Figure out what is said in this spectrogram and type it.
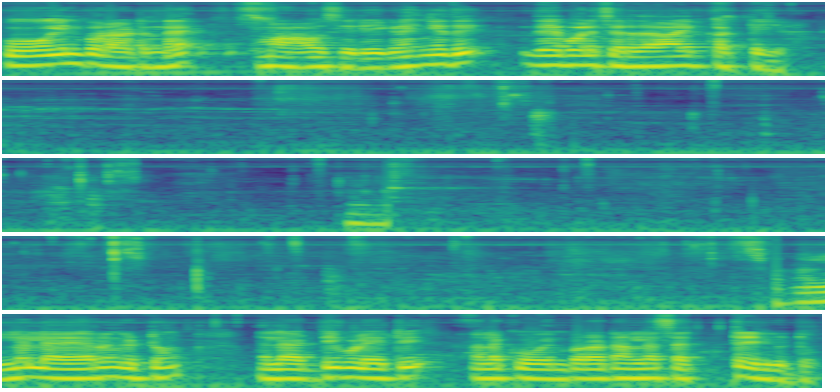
കോയിൻ പൊറാട്ടന്റെ മാവ് ശരിയാക്കണം. ഇനി ഇത് ഇതേപോലെ ചെറുതായി കട്ട് ചെയ്യുക നല്ല ലെയറും കിട്ടും. നല്ല അടിപൊളിയായിട്ട് നല്ല കോയിൻ പൊറോട്ട നല്ല സെറ്റായിട്ട് കിട്ടും.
